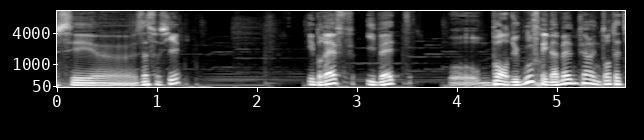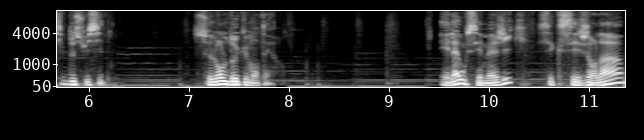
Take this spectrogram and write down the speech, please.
ses, euh, associés. Et bref, il va être au bord du gouffre, il va même faire une tentative de suicide, selon le documentaire. Et là où c'est magique, c'est que ces gens-là,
